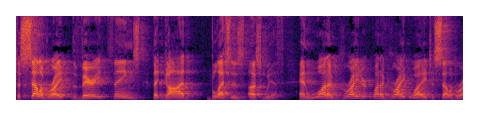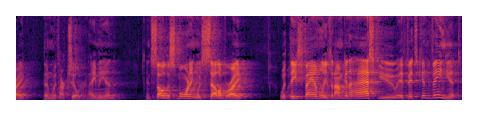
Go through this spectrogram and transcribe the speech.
to celebrate the very things that God blesses us with. And what a greater what a great way to celebrate than with our children. Amen. And so this morning we celebrate with these families and I'm going to ask you if it's convenient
